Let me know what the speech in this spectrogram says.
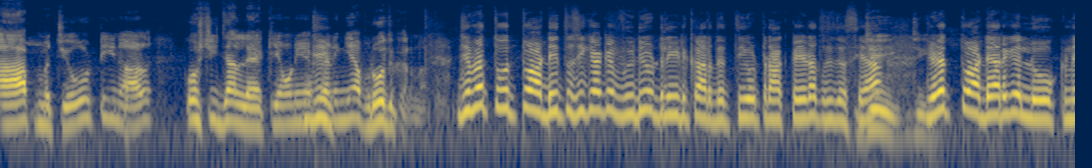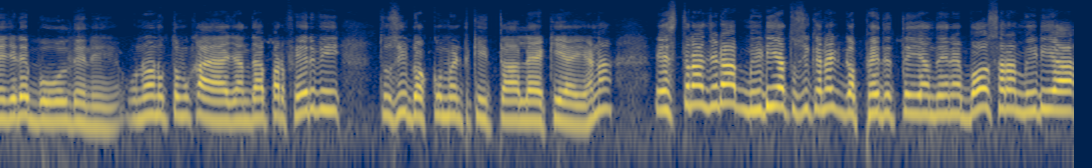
ਆਪ ਮੈਚਿਓਰਟੀ ਨਾਲ ਕੁਝ ਚੀਜ਼ਾਂ ਲੈ ਕੇ ਆਉਣੀਆਂ ਜੀ। ਪੈਣਗੀਆਂ ਵਿਰੋਧ ਕਰਨਾ ਜਿਵੇਂ ਤੁ- ਤੁਹਾਡੀ ਤੁਸੀਂ ਕਿਹਾ ਕਿ ਵੀਡੀਓ ਡਿਲੀਟ ਕਰ ਦਿੱਤੀ ਉਹ ਟਰੱਕ ਜਿਹੜਾ ਤੁਸੀਂ ਦੱਸਿਆ ਜੀ ਜੀ। ਜਿਹੜੇ ਤੁਹਾਡੇ ਵਰਗੇ ਲੋਕ ਨੇ ਜਿਹੜੇ ਬੋਲਦੇ ਨੇ ਉਹਨਾਂ ਨੂੰ ਧਮਕਾਇਆ ਜਾਂਦਾ ਪਰ ਫਿਰ ਵੀ ਤੁਸੀਂ ਡਾਕੂਮੈਂਟ ਕੀਤਾ ਲੈ ਕੇ ਆਏ ਹਨਾ? ਇਸ ਤਰ੍ਹਾਂ ਜਿਹੜਾ ਮੀਡੀਆ ਤੁਸੀਂ ਕਹਿੰਦੇ ਕਿ ਗੱਫੇ ਦਿੱਤੇ ਜਾਂਦੇ ਨੇ ਬਹੁਤ ਸਾਰਾ ਮੀਡੀਆ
